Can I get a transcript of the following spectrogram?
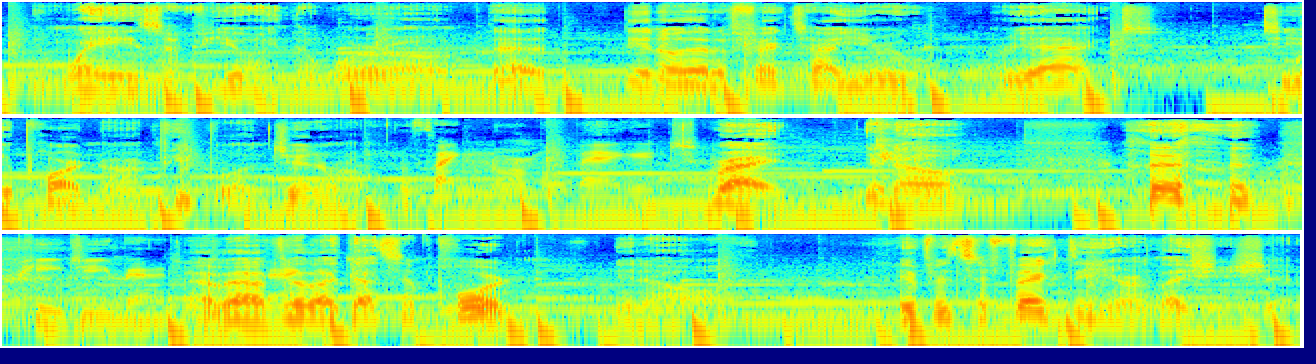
and ways of viewing the world that you know that affect how you react to your partner or people in general. It's like normal baggage. Right. You know. PG baggage. I mean, I feel like that's important, you know, if it's affecting your relationship,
